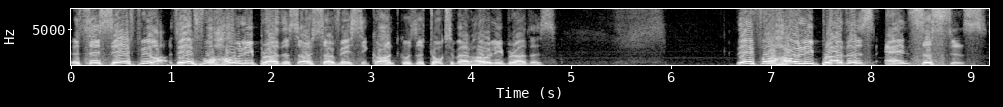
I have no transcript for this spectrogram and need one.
It says, therefore, therefore holy brothers. Oh, so Vesey can't because it talks about holy brothers. Therefore, holy brothers and sisters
